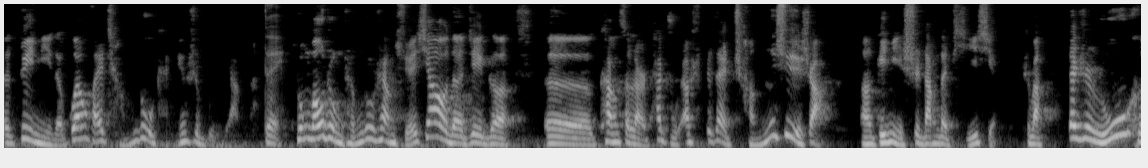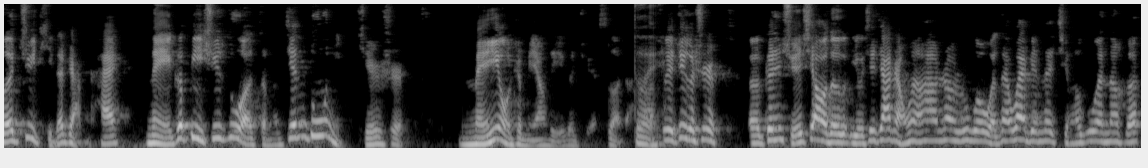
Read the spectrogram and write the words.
呃对你的关怀程度肯定是不一样的。对从某种程度上，学校的这个呃 counselor，他主要是在程序上啊、呃给你适当的提醒，是吧？但是如何具体的展开，哪个必须做，怎么监督你，其实是没有这么样的一个角色的。对啊所以这个是呃跟学校的有些家长问啊，那如果我在外边再请了顾问那，和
